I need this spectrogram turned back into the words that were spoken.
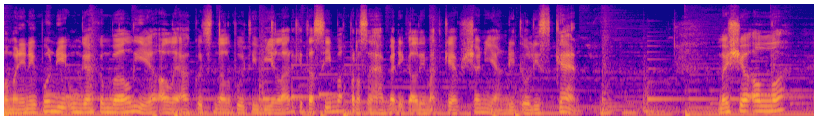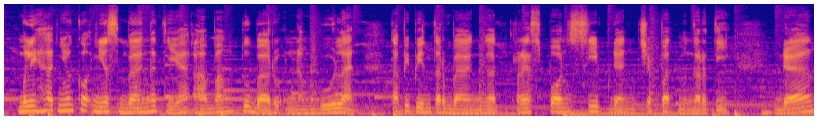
Momen ini pun diunggah kembali ya oleh akun Sendal Putih Bilar. Kita simak persahabat di kalimat caption yang dituliskan. Masya Allah, Melihatnya kok nyes banget ya, abang tuh baru 6 bulan, tapi pinter banget, responsif dan cepat mengerti. Dan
